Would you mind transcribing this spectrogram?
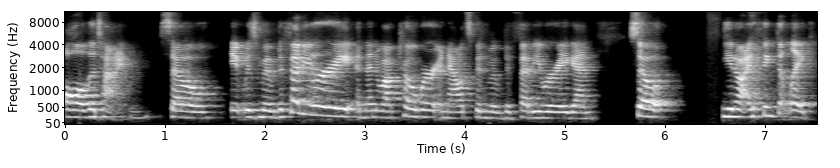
all the time. So it was moved to February and then to October, and now it's been moved to February again. So, you know, I think that like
